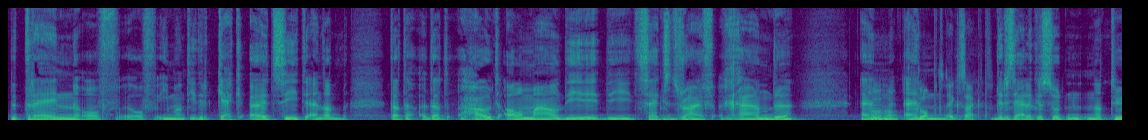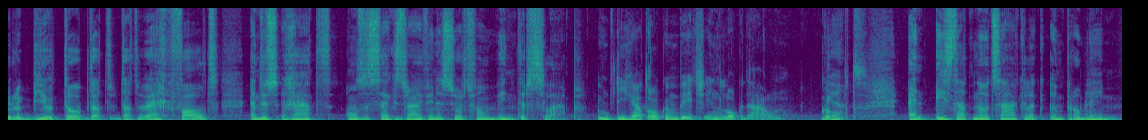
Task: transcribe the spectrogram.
de trein, of, of iemand die er kek uitziet. En dat, dat, dat houdt allemaal die, die seksdrive gaande. En, Mhm, en klopt, exact. Er is eigenlijk een soort natuurlijk biotoop dat, dat wegvalt. En dus gaat onze seksdrive in een soort van winterslaap. Die gaat ook een beetje in lockdown. Klopt. Ja. En is dat noodzakelijk een probleem?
